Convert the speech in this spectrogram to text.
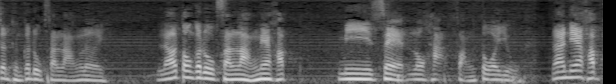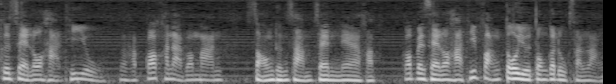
จนถึงกระดูกสันหลังเลย แล้วตรงกระดูกสันหลังเนี่ยครับมีเศษโลหะฝังตัวอยู่ และอันเนี้ยครับคือเศษโลหะที่อยู่นะครับก็ขนาดประมาณ 2-3เซนเนี่ยครับก็เป็นเศษโลหะที่ฝังตัวอยู่ตรงกระดูกสันหลัง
